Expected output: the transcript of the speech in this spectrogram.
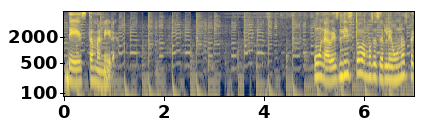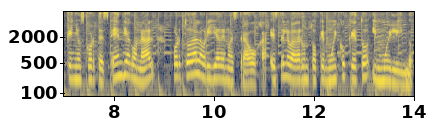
de esta manera. Una vez listo vamos a hacerle unos pequeños cortes en diagonal por toda la orilla de nuestra hoja. Este le va a dar un toque muy coqueto y muy lindo.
